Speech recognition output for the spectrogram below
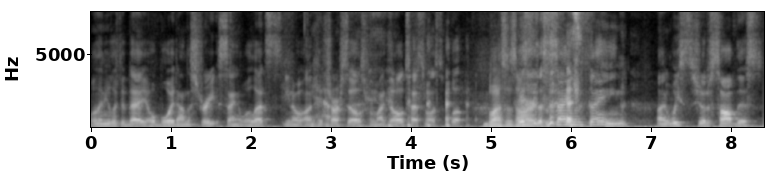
Well, then you look today, old boy down the street is saying, well, let's you know unhitch Yeah. ourselves from like the Old Testament. Well, Bless his heart. is the same thing. Like we should have solved this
